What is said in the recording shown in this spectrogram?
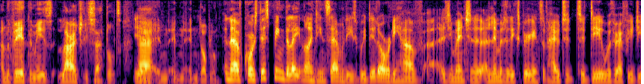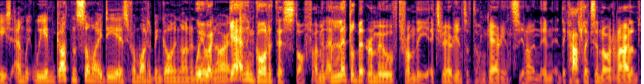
And the Vietnamese largely settled uh, yeah. uh, in, in, in Dublin. Now, of course, this being the late 1970s, we did already have, uh, as you mentioned, a limited experience of how to, to deal with refugees. And we, we had gotten some ideas from what had been going on in we Northern were getting good at this stuff. I mean, a little bit removed from the experience of the Hungarians, you know, in, in, in the Catholics in Northern Ireland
